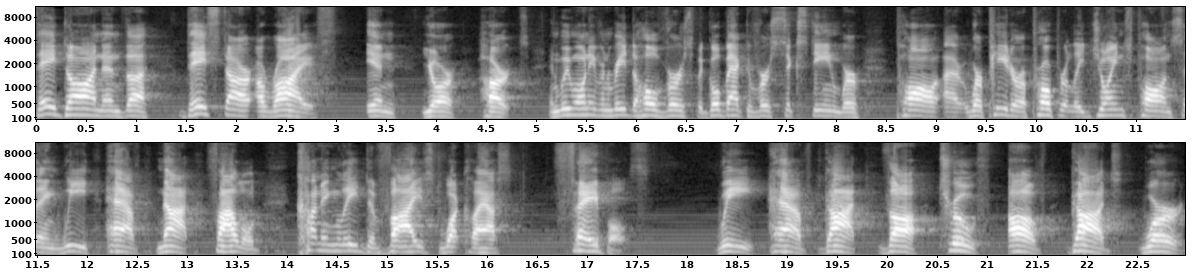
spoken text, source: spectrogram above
day dawn and the day star arise in your hearts. And we won't even read the whole verse, but go back to verse 16 where Paul, uh, where Peter appropriately joins Paul in saying, We have not followed cunningly devised what class? Fables. We have got the truth of God's word.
